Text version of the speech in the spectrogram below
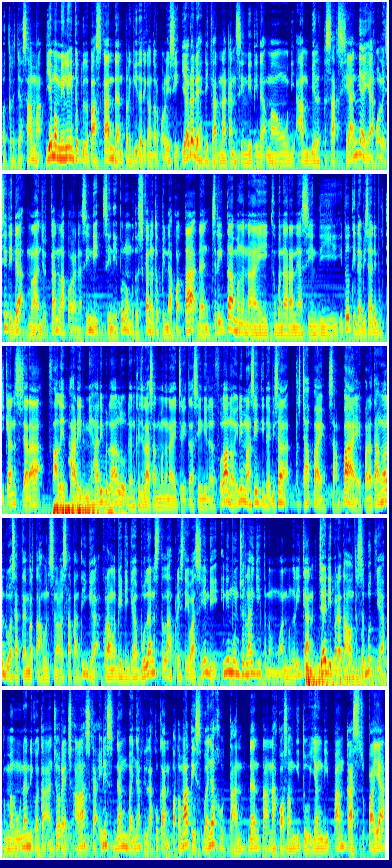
bekerja sama. Dia memilih untuk dilepaskan dan pergi dari kantor polisi. Ya udah deh, dikarenakan Cindy tidak mau diambil kesaksiannya ya, polisi tidak melanjutkan laporannya Cindy. Cindy pun memutuskan untuk pindah kota dan cerita mengenai kebenarannya Cindy itu tidak bisa dibuktikan secara valid. Hari demi hari berlalu dan kejelasan mengenai cerita Cindy dan Fulano ini masih tidak bisa tercapai. Sampai pada tanggal 2 September tahun 1983, kurang lebih tiga bulan setelah peristiwa Cindy, ini muncul lagi penemuan mengerikan. Jadi pada tahun tersebut ya, pembangunan di kota Anchorage, Alaska ini sedang banyak dilakukan. Otomatis banyak hutan dan tanah kosong gitu yang dipangkas supaya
